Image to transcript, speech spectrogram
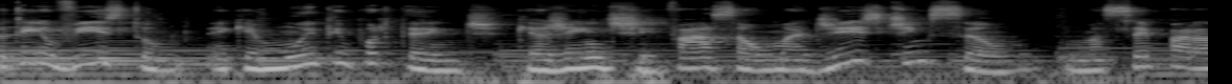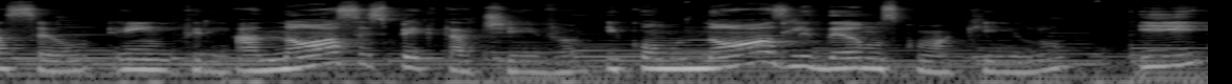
Eu tenho visto é que é muito importante que a gente faça uma distinção uma separação entre a nossa expectativa e como nós lidamos com aquilo e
